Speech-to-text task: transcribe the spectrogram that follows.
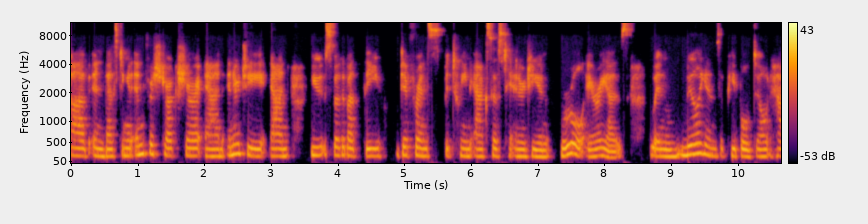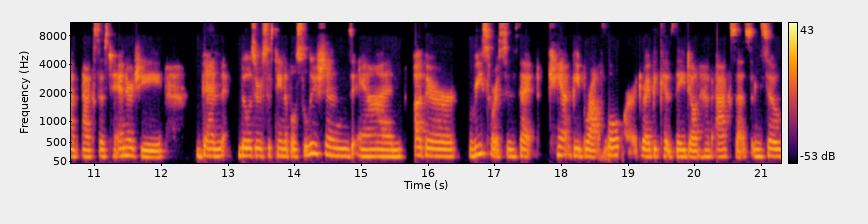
of investing in infrastructure and energy. And you spoke about the difference between access to energy in rural areas. When millions of people don't have access to energy, then those are sustainable solutions and other resources that can't be brought forward, right? Because they don't have access. And so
